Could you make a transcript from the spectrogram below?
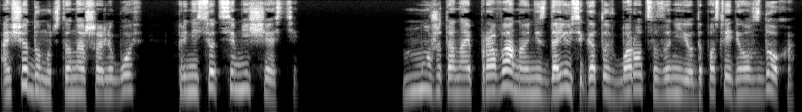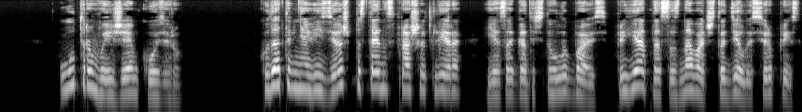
А еще думает, что наша любовь принесет всем несчастье. Может, она и права, но я не сдаюсь и готов бороться за нее до последнего вздоха. Утром выезжаем к озеру. «Куда ты меня везешь?» — постоянно спрашивает Лера. Я загадочно улыбаюсь. Приятно осознавать, что делаю сюрприз.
